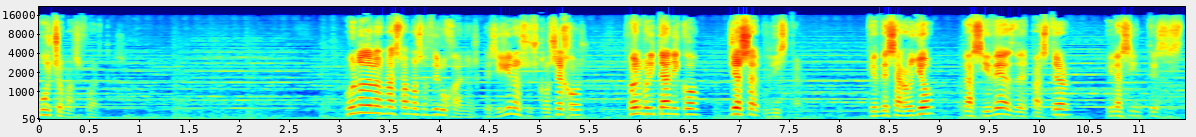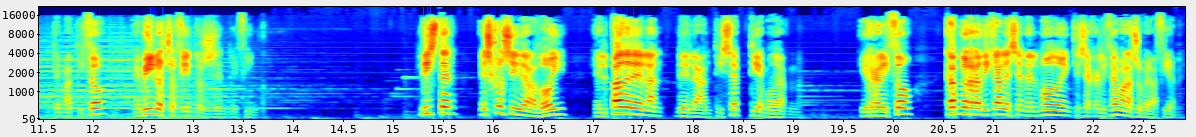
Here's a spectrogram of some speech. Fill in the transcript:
mucho más fuertes. Uno de los más famosos cirujanos que siguieron sus consejos fue el británico Joseph Lister, quien desarrolló las ideas de Pasteur y las sistematizó en 1865. Lister es considerado hoy el padre de la, de moderna y realizó cambios radicales en el modo en que se realizaban las operaciones.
